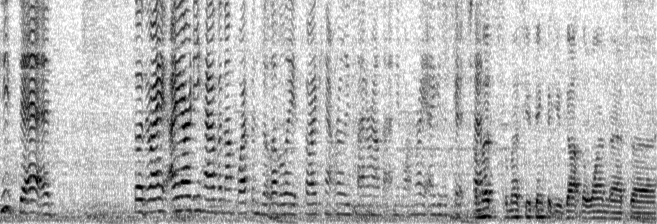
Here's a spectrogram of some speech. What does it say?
He's dead. So do I? I already have enough weapons at level eight, so I can't really plan around that anymore, right? I could just get chests. Unless unless you think that you got the one that uh,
